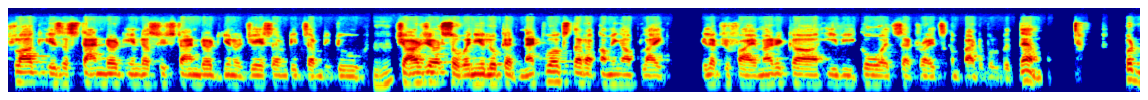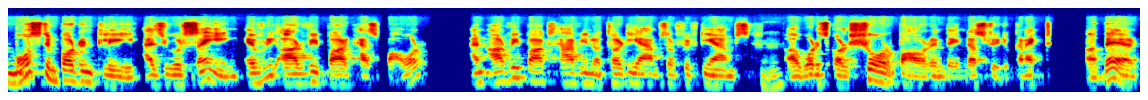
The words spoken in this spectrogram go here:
plug is a standard industry standard you know j1772 mm-hmm. charger so when you look at networks that are coming up like electrify america EVgo etc it's compatible with them but most importantly, as you were saying, every RV park has power and RV parks have you know 30 amps or 50 amps, mm-hmm. uh, what is called shore power in the industry to connect uh, there.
